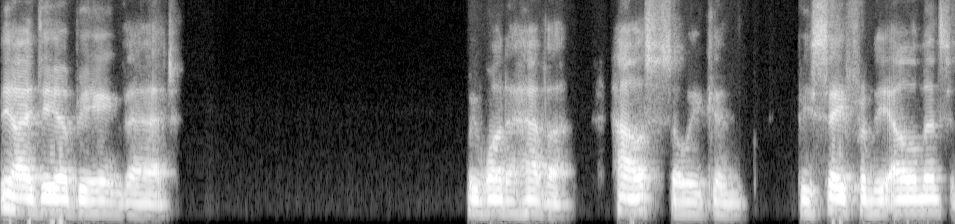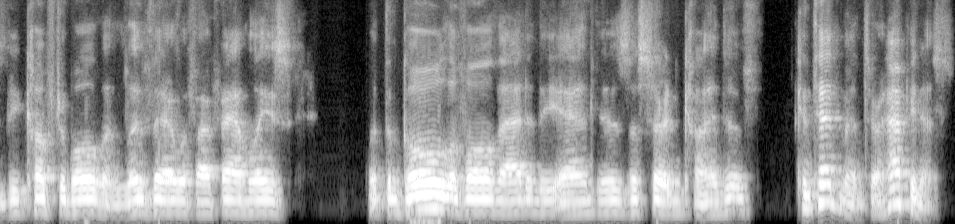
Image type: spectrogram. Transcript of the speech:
The idea being that we want to have a house so we can be safe from the elements and be comfortable and live there with our families. But the goal of all that in the end is a certain kind of contentment or happiness.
